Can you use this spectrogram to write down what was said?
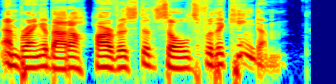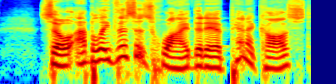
and bring about a harvest of souls for the kingdom. So I believe this is why the day of Pentecost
